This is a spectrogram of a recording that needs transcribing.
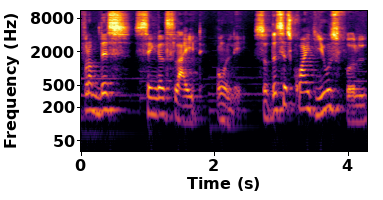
from this single slide only. So this is quite useful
